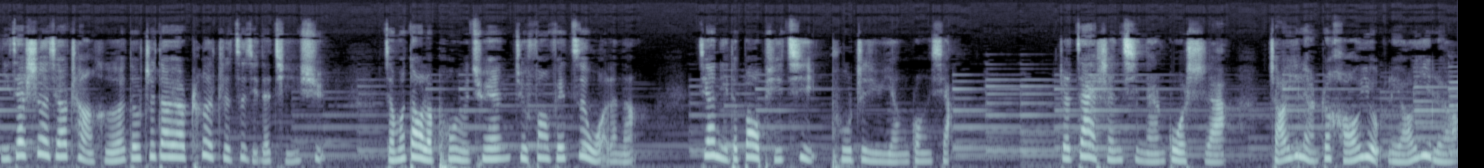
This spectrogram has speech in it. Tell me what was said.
你在社交场合都知道要克制自己的情绪，怎么到了朋友圈就放飞自我了呢？将你的暴脾气铺置于阳光下，这再生气难过时啊，找一两个好友聊一聊，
